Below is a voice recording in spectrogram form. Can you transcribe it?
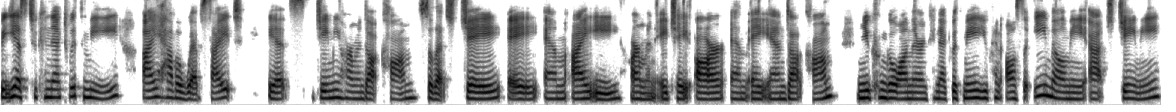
But yes, to connect with me, I have a website it's jamieharman.com. So that's J A M I E Harman, H A R M A N.com. And you can go on there and connect with me. You can also email me at jamie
